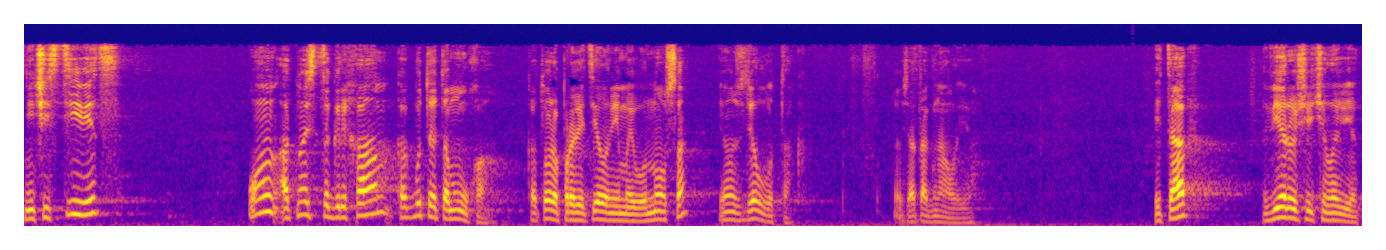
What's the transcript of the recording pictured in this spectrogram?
Нечестивец, он относится к грехам, как будто это муха, которая пролетела мимо его носа, и он сделал вот так. То есть отогнал ее. Итак, верующий человек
